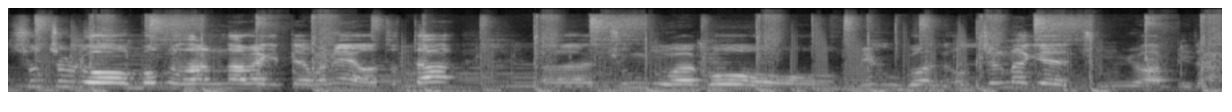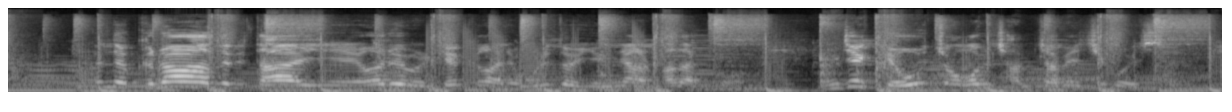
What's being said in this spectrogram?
수출로 먹고 사는 나라이기 때문에 어떻다 어, 중국하고 미국은 엄청나게 중요합니다. 근데 그 나라들이 다이 어려움을 겪어가지고 우리도 영향을 받았고 이제 겨우 조금 잠잠해지고 있어요.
